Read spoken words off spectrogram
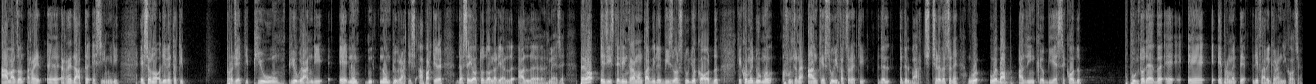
Amazon, Red, eh, Red Hat e simili e sono diventati progetti più, più grandi e non, non, più gratis, a partire da 6-8 dollari al, al, mese. Però esiste l'intramontabile Visual Studio Code che come Doom funziona anche sui fazzoletti del, del bar. C'è la versione web app a link bscode.dev e, e, e promette di fare grandi cose.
